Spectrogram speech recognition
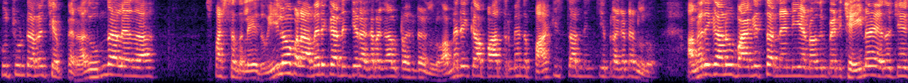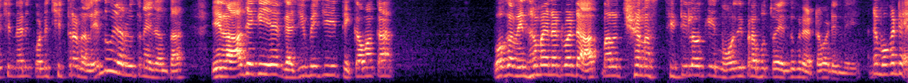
కూర్చుంటారని చెప్పారు. అది ఉందా లేదా? స్పష్టత లేదు. ఈ లోపల అమెరికా నుంచి రకరకాల ప్రకటనలు అమెరికా పాత్ర మీద పాకిస్తాన్ నుంచి ప్రకటనలు అమెరికాను పాకిస్తాన్ ఇండియా వదిలిపెట్టి చైనా ఏదో చేసిందని కొన్ని చిత్రణలు. ఎందుకు జరుగుతున్నాయి ఇదంతా? ఈ రాజకీయ గజిబిజి తిక్కమక ఒక విధమైనటువంటి ఆత్మరక్షణ స్థితిలోకి మోదీ ప్రభుత్వం ఎందుకు నెట్టబడింది? అంటే ఒకటే.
